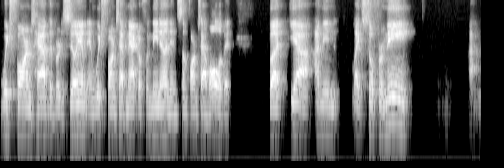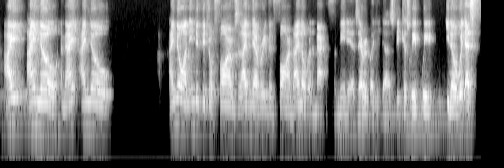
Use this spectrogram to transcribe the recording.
which farms have the verticillium and which farms have macrophomina and then some farms have all of it but yeah i mean like so for me i i know i mean i, I know I know on individual farms that I've never even farmed, I know where the macrophomina is. Everybody does because we, we you know, that's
